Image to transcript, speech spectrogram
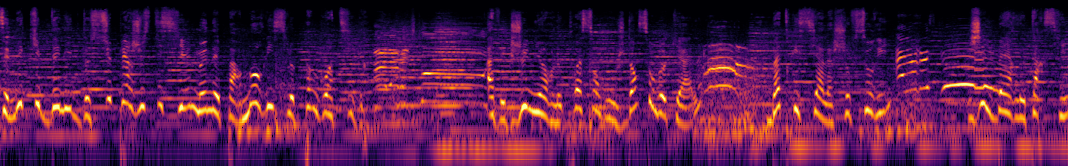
c'est l'équipe d'élite de super justiciers menée par Maurice le pingouin tigre. Avec Junior le poisson rouge dans son bocal, Patricia la chauve-souris, Gilbert le tarsier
